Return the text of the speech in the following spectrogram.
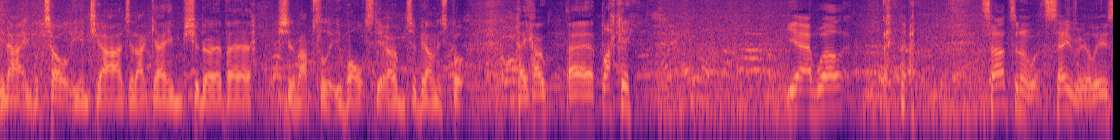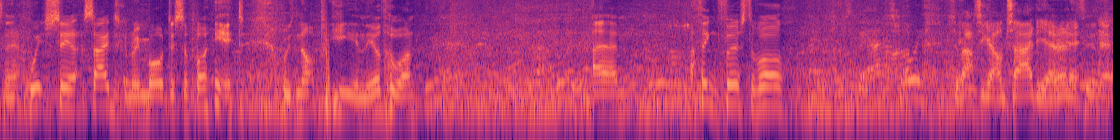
United were totally in charge of that game. Should have uh, should have absolutely waltzed it home, to be honest. But hey ho, uh, Blackie. Yeah, well, it's hard to know what to say, really, isn't it? Which side is going to be more disappointed with not beating the other one? Um, I think, first of all, It's about to get on untidy here, isn't it?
